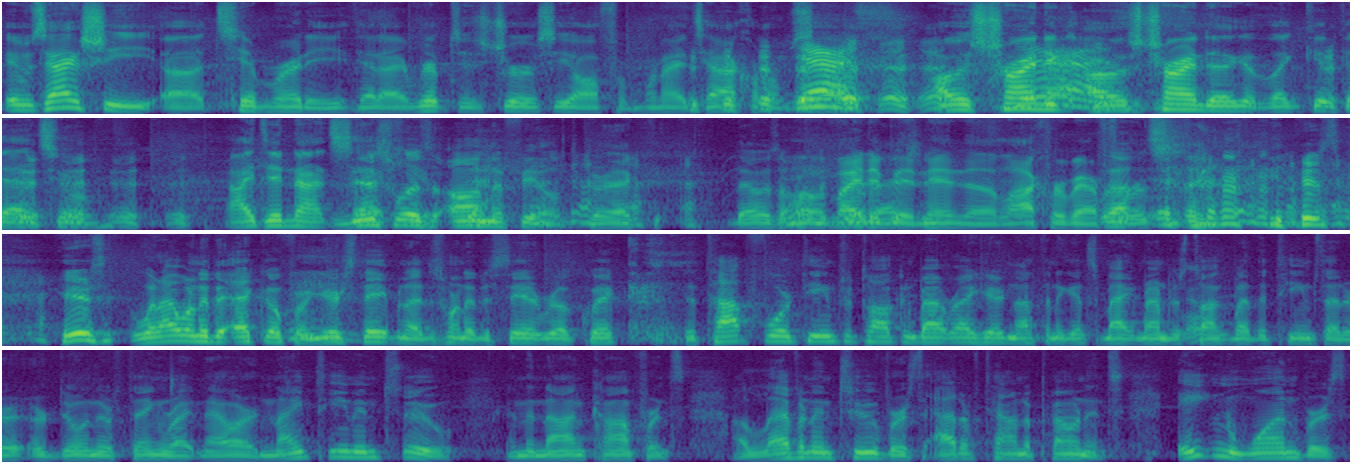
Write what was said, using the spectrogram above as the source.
It was actually uh, Tim Reddy that I ripped his jersey off him when I tackled him. Yes. So I was trying to I Yes. was trying to like get that to him. I did not. Sack This was you. on the field, correct? That was on Well, the it might field, have been actually. in the locker room Well, afterwards. here's, here's what I wanted to echo for your statement. I just wanted to say it real quick. The top four teams we're talking about right here, nothing against McNamara. I'm just talking about the teams that are, are doing their thing right now, are 19 and 2 in the non-conference, 11 and 2 versus out-of-town opponents, 8 and 1 versus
